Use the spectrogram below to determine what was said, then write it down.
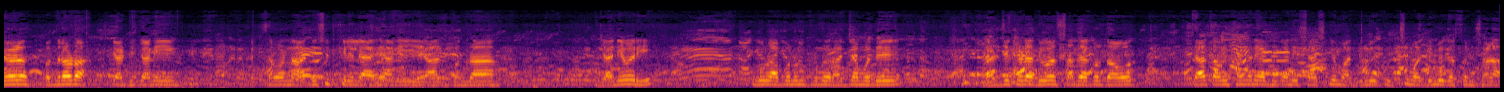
खेळ पंधरावडा त्या ठिकाणी सर्वांना आदेशित केलेले आहे आणि आज पंधरा जानेवारी म्हणून आपण पूर्ण राज्यामध्ये राज्य क्रीडा दिवस साजरा करत आहोत. त्याच अनुषंगाने या ठिकाणी शासकीय माध्यमिक उच्च माध्यमिक आश्रमशाळा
